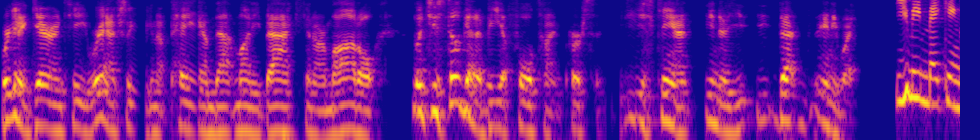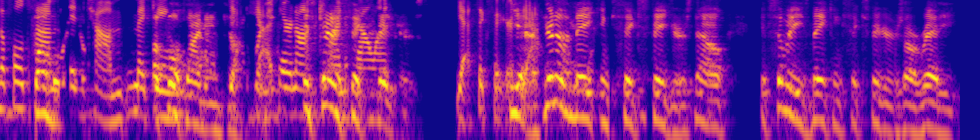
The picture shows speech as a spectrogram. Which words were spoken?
we're going to guarantee we're actually going to pay them that money back in our model. But you still got to be a full time person. You just can't, you know, you, that anyway. You mean making a full time income, making a full time income? Yeah, yeah, they're not. It's kind of six figures. Yeah, six figures. Yeah, yeah, if you're not making six figures now if somebody's making six figures already,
